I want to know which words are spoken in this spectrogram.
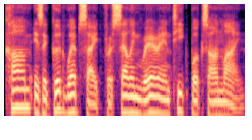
Com is a good website for selling rare antique books online.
